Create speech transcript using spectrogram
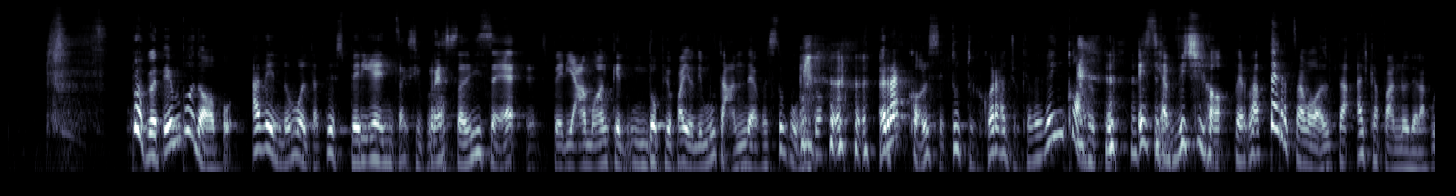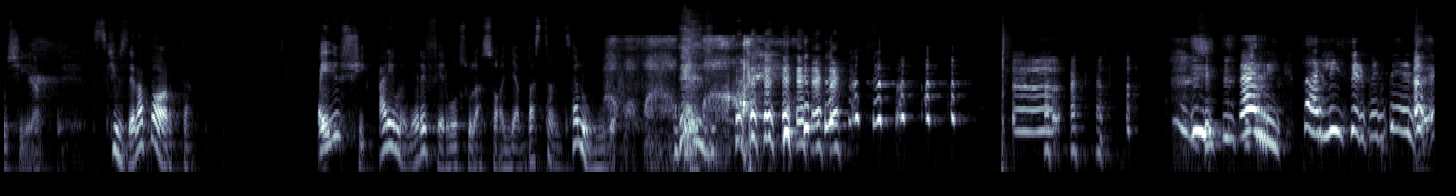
Poco tempo dopo, avendo molta più esperienza e sicurezza di sé, speriamo anche un doppio paio di mutande a questo punto, raccolse tutto il coraggio che aveva in corpo e si avvicinò per la terza volta al capanno della cucina. Schiuse la porta e riuscì a rimanere fermo sulla soglia abbastanza a lungo. Harry, parli serpentese!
